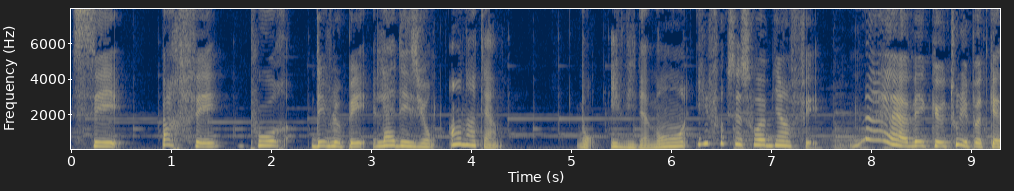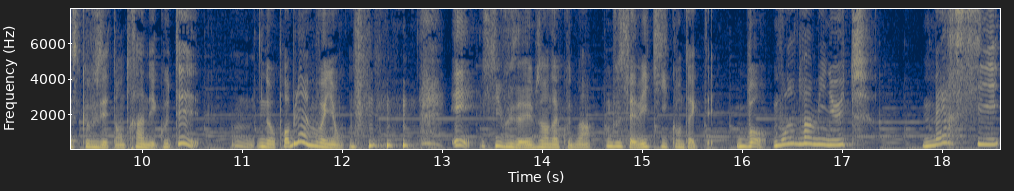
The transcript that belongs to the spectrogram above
c'est parfait pour développer l'adhésion en interne. Bon, évidemment, il faut que ce soit bien fait. Mais avec euh, tous les podcasts que vous êtes en train d'écouter, hmm, nos problèmes, voyons. Et si vous avez besoin d'un coup de main, vous savez qui contacter. Bon, moins de 20 minutes. Merci,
